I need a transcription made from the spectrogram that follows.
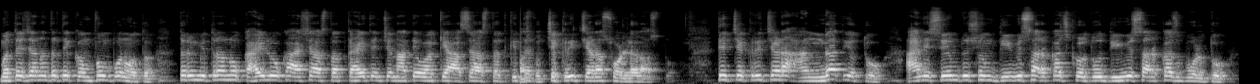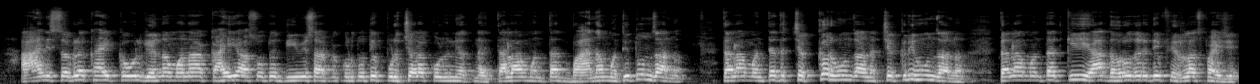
मग त्याच्यानंतर ते कन्फर्म पण होतं. तर मित्रांनो काही लोक असे असतात काही त्यांचे नातेवाईक असे असतात की चक्री चेडा सोडलेला असतो. ते चक्री चेडा अंगात येतो आणि सेम टू सेम देवीसारखाच कळतो देवीसारखाच बोलतो. आणि सगळं काही कौल घेणं म्हणा काही असो तो देवीसारखं करतो ते पुढच्याला कळून येत नाही. त्याला म्हणतात भानामतीतून जाणं. त्याला म्हणतात चक्कर होऊन जाणं चक्री होऊन जाणं. त्याला म्हणतात की ह्या धरोधरी ते फिरलाच पाहिजे.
